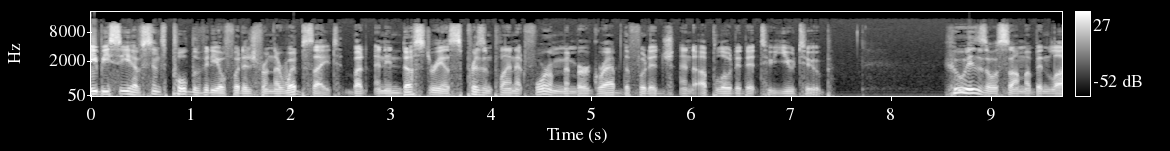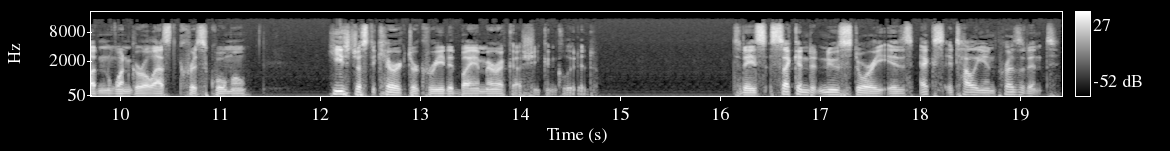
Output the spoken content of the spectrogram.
ABC have since pulled the video footage from their website, but an industrious Prison Planet forum member grabbed the footage and uploaded it to YouTube. Who is Osama bin Laden? One girl asked Chris Cuomo. He's just a character created by America, she concluded. Today's second news story is ex Italian president.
